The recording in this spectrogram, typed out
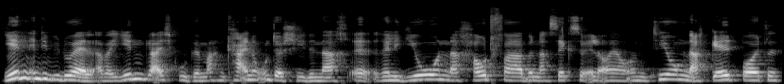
Jeden individuell, aber jeden gleich gut. Wir machen keine Unterschiede nach äh, Religion, nach Hautfarbe, nach sexueller Orientierung, nach Geldbeutel.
